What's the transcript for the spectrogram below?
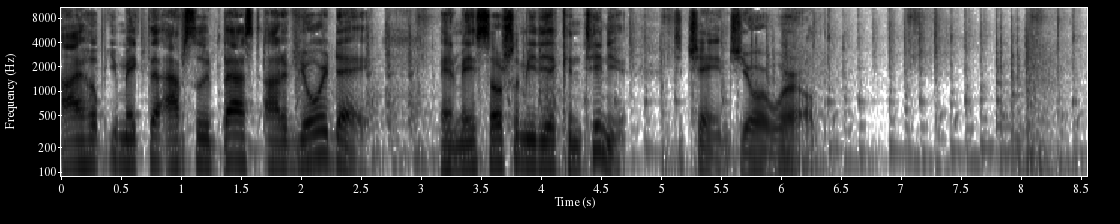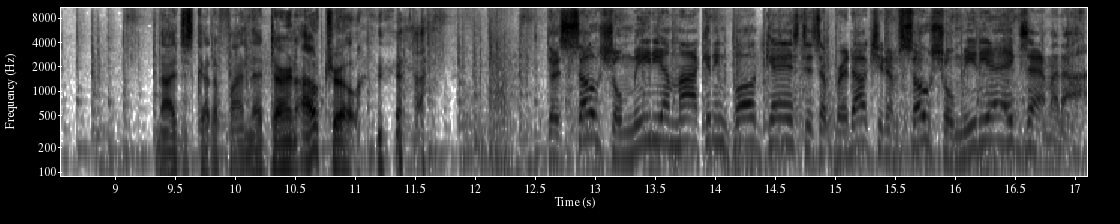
I hope you make the absolute best out of your day and may social media continue to change your world. Now I just got to find that darn outro. the Social Media Marketing Podcast is a production of Social Media Examiner.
